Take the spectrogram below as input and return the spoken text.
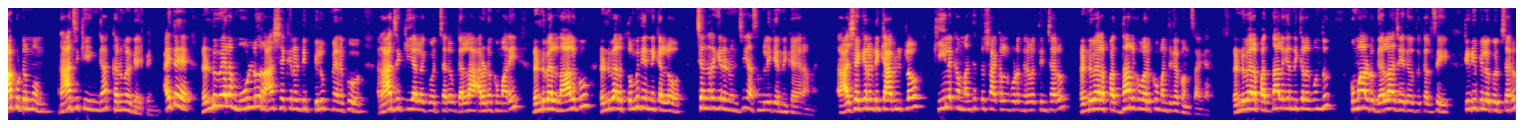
ఆ కుటుంబం రాజకీయంగా కనుమరుగైపోయింది. అయితే రెండు వేల మూడులో రాజశేఖర రెడ్డి పిలుపు మేరకు రాజకీయాల్లోకి వచ్చారు గల్లా అరుణ కుమారి రెండు వేల నాలుగు రెండు వేల తొమ్మిది ఎన్నికల్లో చంద్రగిరి నుంచి అసెంబ్లీకి ఎన్నికయ్యారు ఆమె. రాజశేఖర రెడ్డి క్యాబినెట్లో కీలక మంత్రిత్వ శాఖలను కూడా నిర్వర్తించారు. రెండు వేల పద్నాలుగు వరకు మంత్రిగా కొనసాగారు. రెండు వేల పద్నాలుగు ఎన్నికలకు ముందు కుమారుడు గల్లా జయదేవ్తో కలిసి టీడీపీలోకి వచ్చారు.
